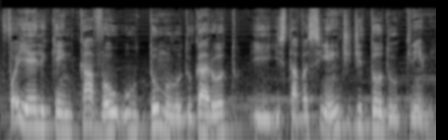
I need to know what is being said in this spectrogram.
Foi ele quem cavou o túmulo do garoto e estava ciente de todo o crime.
